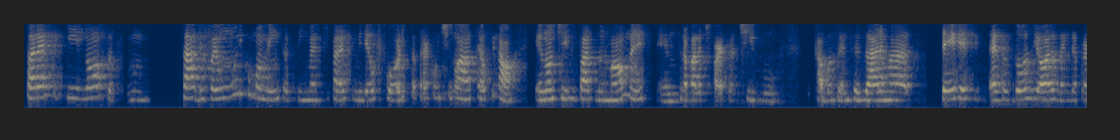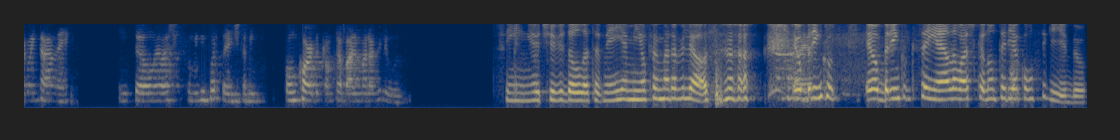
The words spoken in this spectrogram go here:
Parece que, nossa, hum, sabe, foi um único momento, assim, mas que parece que me deu força para continuar até o final. Eu não tive parto normal, né? Eu não trabalho de parto ativo, acabou sendo cesárea, mas teve esses, essas 12 horas ainda para aguentar, né? Então, eu acho que foi muito importante também. Concordo que é um trabalho maravilhoso. Sim, eu tive doula também e a minha foi maravilhosa. Ah, eu, brinco, eu brinco que sem ela eu acho que eu não teria conseguido.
